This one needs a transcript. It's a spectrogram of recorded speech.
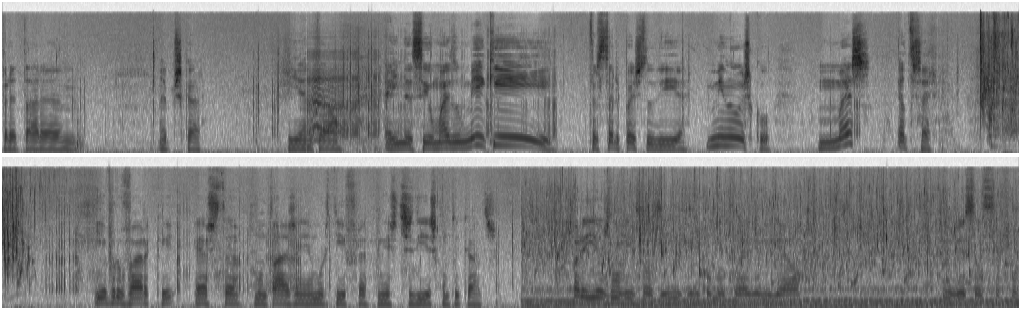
para estar a, a pescar. E então ainda saiu mais um Mickey! Terceiro peixe do dia, minúsculo, mas é o terceiro. E a provar que esta montagem é mortífera nestes dias complicados. Ora, e hoje não vim sozinho, vim com o meu colega Miguel. Vamos ver se ele se safou.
